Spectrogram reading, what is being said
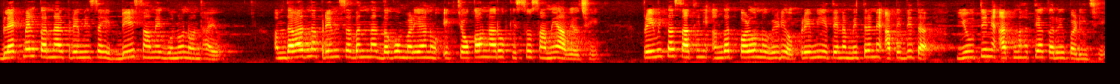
બ્લેકમેલ કરનાર પ્રેમી સહિત બે સામે ગુનો નોંધાયો. અમદાવાદના પ્રેમ સંબંધમાં દગો મળ્યાનો એક ચોંકાવનારો કિસ્સો સામે આવ્યો છે. પ્રેમિકા સાથેની અંગત પળોનો વીડિયો પ્રેમીએ તેના મિત્રને આપી દેતા યુવતીને આત્મહત્યા કરવી પડી છે.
